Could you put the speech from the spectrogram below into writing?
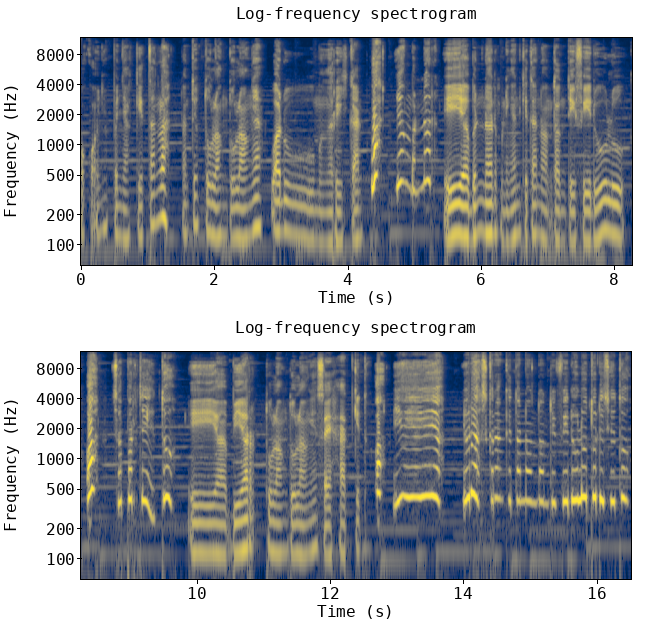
pokoknya penyakitan lah. Nanti tulang-tulangnya, waduh mengerikan. Wah, yang bener? Iya bener, mendingan kita nonton TV dulu. Oh, seperti itu? Iya, biar tulang-tulangnya sehat gitu. Oh, iya iya iya. iya. Yaudah, sekarang kita nonton TV dulu tuh di situ.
